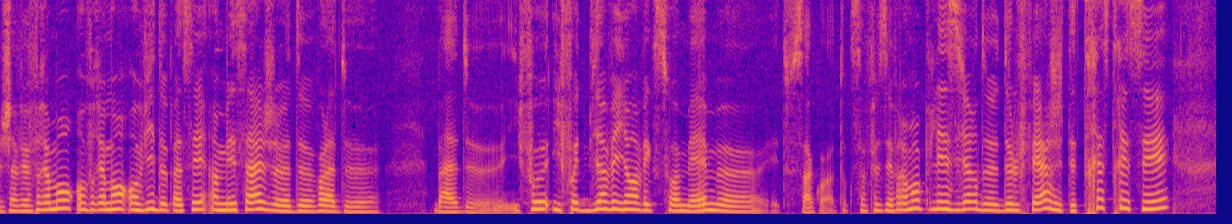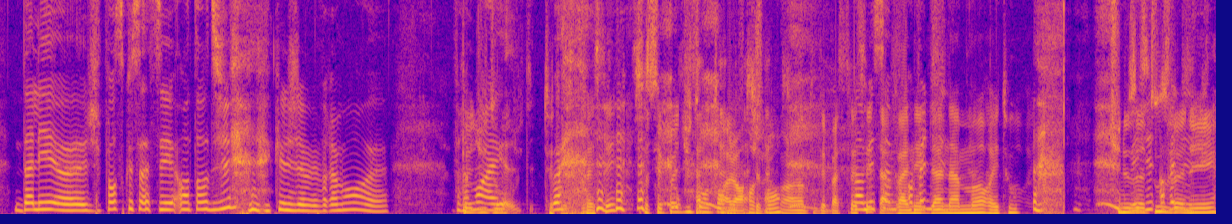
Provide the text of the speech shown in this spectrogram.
j'avais vraiment vraiment envie de passer un message de voilà de bah de, il, faut, il faut être bienveillant avec soi-même et tout ça quoi. Donc ça faisait vraiment plaisir de le faire. J'étais très stressée d'aller. euh, je pense que ça s'est entendu que j'avais vraiment euh, vraiment. T'étais stressé Ça, c'est pas du tout entendu, Alors, c'est- franchement. t'étais pas stressé, t'as me- en vanné fait, Dan j'ai- à mort et tout. Tu nous Mais as tous en fait,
